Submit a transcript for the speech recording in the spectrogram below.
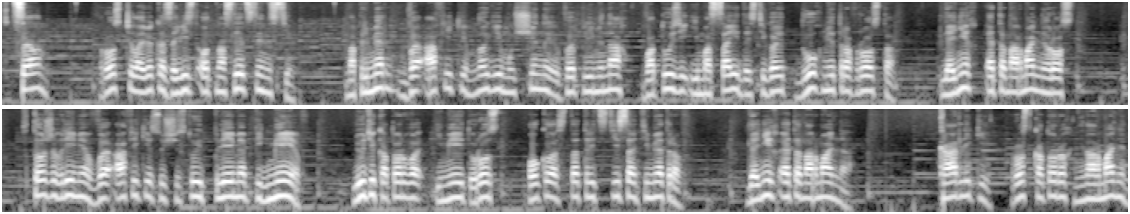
В целом, рост человека зависит от наследственности. Например, в Африке многие мужчины в племенах Ватузи и Масаи достигают 2 метров роста. Для них это нормальный рост. В то же время в Африке существует племя пигмеев, люди которого имеют рост около 130 сантиметров. Для них это нормально. Карлики, рост которых ненормален,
